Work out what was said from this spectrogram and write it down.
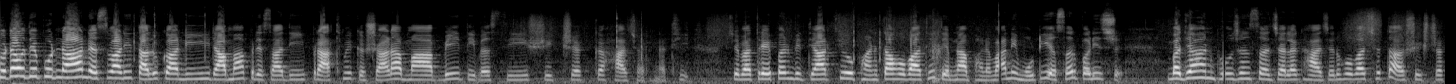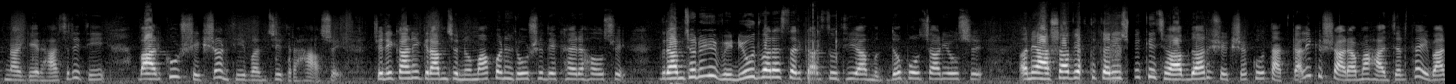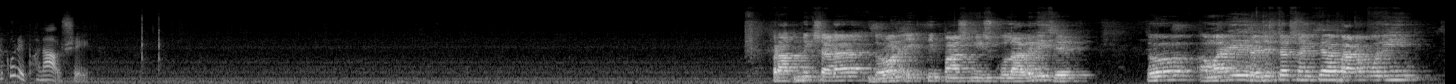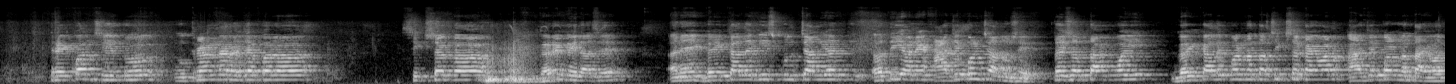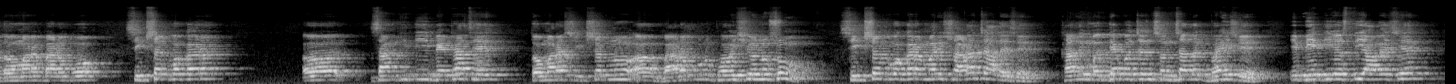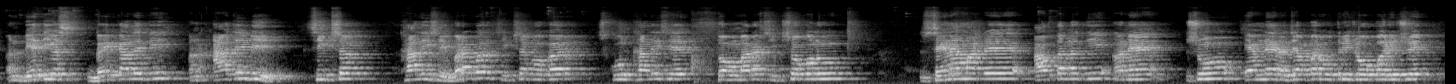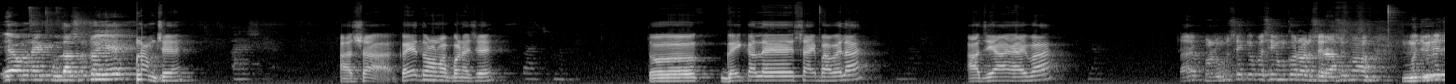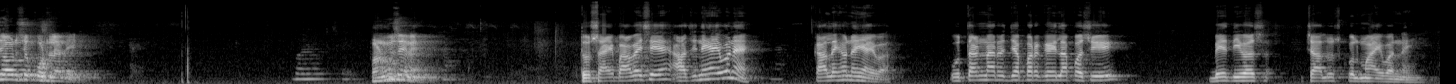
છોટાઉદેપુરના નસવાડી તાલુકાની રામાપ્રસાદી પ્રાથમિક શાળામાં બે દિવસથી શિક્ષક હાજર નથી, જેમાં ત્રેપન વિદ્યાર્થીઓ ભણતા હોવાથી તેમના ભણવાની મોટી અસર પડી છે. મધ્યાહન ભોજન સંચાલક હાજર હોવા છતાં શિક્ષકના ગેરહાજરીથી બાળકો શિક્ષણથી વંચિત રહ્યા છે, જેને કારણે ગ્રામજનોમાં પણ રોષ દેખાઈ રહ્યો છે. ગ્રામજનોએ વીડિયો દ્વારા સરકાર સુધી આ મુદ્દો પહોંચાડ્યો છે અને આશા વ્યક્ત કરી છે કે જવાબદાર શિક્ષકો તાત્કાલિક શાળામાં હાજર થઈ બાળકોને ભણાવશે. પ્રાથમિક શાળા ધોરણ એક થી પાંચની સ્કૂલ આવેલી છે. તો અમારી રજિસ્ટર સંખ્યા બાળકોની ત્રેપન છે તો ઉત્તરાયણના રજા પર શિક્ષક ઘરે ગયેલા છે અને ગઈકાલે બી સ્કૂલ ચાલી હતી- અને આજે પણ ચાલુ છે. તો સપ્તાહ કોઈ ગઈકાલે પણ નતા શિક્ષક આવ્યા, આજે પણ નતા આવ્યા. તો અમારા બાળકો શિક્ષક વગર શાંતિથી બેઠા છે. તો અમારા શિક્ષકનું બાળકોનું ભવિષ્યનું શું? શિક્ષક વગર અમારી શાળા ચાલે છે. ખાલી મધ્યાભજન સંચાલક ભાઈ છે. એ બે દિવસથી આવે છે અને બે દિવસ ગઈકાલે બી અને આજે બી શિક્ષક ખાલી છે. બરાબર? શિક્ષક વગર સ્કૂલ ખાલી છે. તો અમારા શિક્ષકોનું શેના માટે આવતા નથી અને શું એમને રજા પર ઉતરી જવું પડ્યું છે એ અમને ખુલાસો જોઈએ. નામ છે? આશા. કયા ધોરણમાં ભણે છે? તો ગઈકાલે સાહેબ આવેલા? આજે આ આવ્યા? તારે ભણવું છે કે પછી શું કરવાનું છે? રાસુમાં મજૂરી જવાનું છે કોટલા લઈ? ભણવું છે. ને? તો સાહેબ આવે છે? આજે નહીં આવ્યો ને? કાલે હો નહીં આવ્યા? ઉત્તરના રજા પર ગયેલા પછી બે દિવસ ચાલુ સ્કૂલમાં આવ્યા નહીં.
